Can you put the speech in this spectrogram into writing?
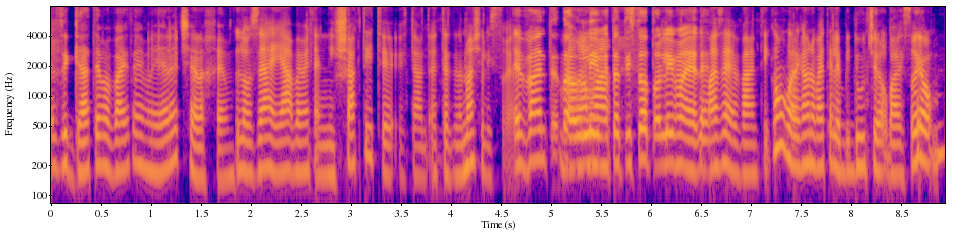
אז הגעתם הביתה עם הילד שלכם. לא, זה היה, באמת, אני נשקתי את- את ה- את האדמה של ישראל. הבנת את העולים, את הטיסות עולים האלה. מה זה הבנתי? קודם כל הגענו הביתה לבידוד של 14 יום,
